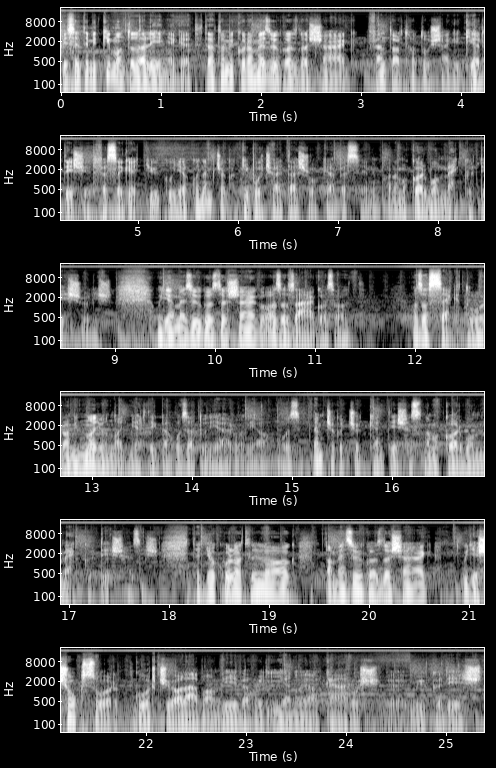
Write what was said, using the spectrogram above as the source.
És szerintem itt kimondtad a lényeget. Tehát amikor a mezőgazdaság fenntarthatósági kérdését feszegetjük, ugye akkor nem csak a kibocsátásról kell beszélnünk, hanem a karbon megkötésről is. Ugye a mezőgazdaság az az ágazat, az a szektor, ami nagyon nagy mértékben hozzá tud járulni ahhoz, nem csak a csökkentéshez, hanem a karbon megkötéshez is. Tehát gyakorlatilag a mezőgazdaság ugye sokszor gorcső alá van véve, hogy ilyen-olyan káros működést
